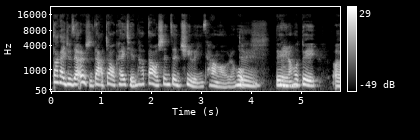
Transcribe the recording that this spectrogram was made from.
大概就在二十大召开前，他到深圳去了一趟哦，然后对，对，然后对，呃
